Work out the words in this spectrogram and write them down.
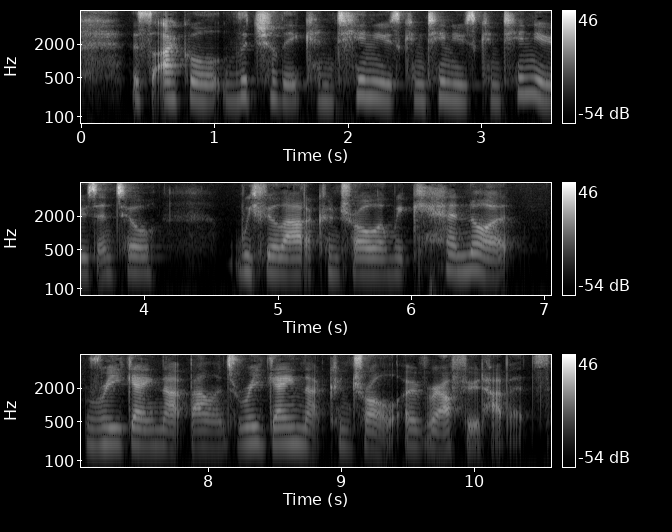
the cycle literally continues, continues, continues until we feel out of control and we cannot regain that balance, regain that control over our food habits.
